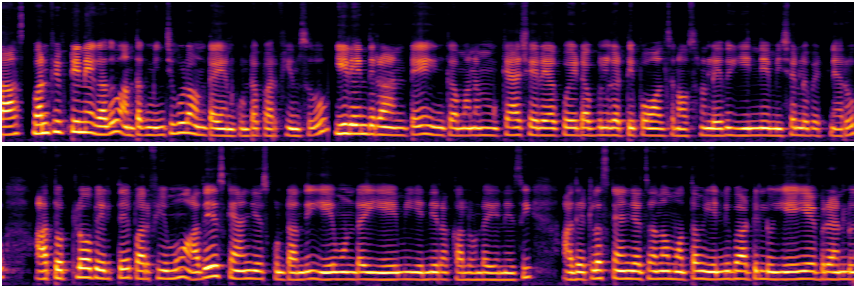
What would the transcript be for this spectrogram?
లాస్ట్ వన్ ఫిఫ్టీనే కాదు అంతకు మించి కూడా ఉంటాయి అనుకుంటా పర్ఫ్యూమ్స్. ఈడేందిరా అంటే ఇంకా మనం క్యాష్ ఏరియాకి పోయి డబ్బులు కట్టి పోవాల్సిన అవసరం లేదు ఈయన్నే మిషన్లు పెట్టినారు. ఆ తొట్లో పెడితే పర్ఫ్యూము అదే స్కాన్ చేసుకుంటుంది ఏముండయి ఏమి ఎన్ని రకాలు ఉన్నాయి అనేసి. అది ఎట్లా స్కాన్ చేస్తుందో మొత్తం ఎన్ని బాటిల్లు ఏ ఏ బ్రాండ్లు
